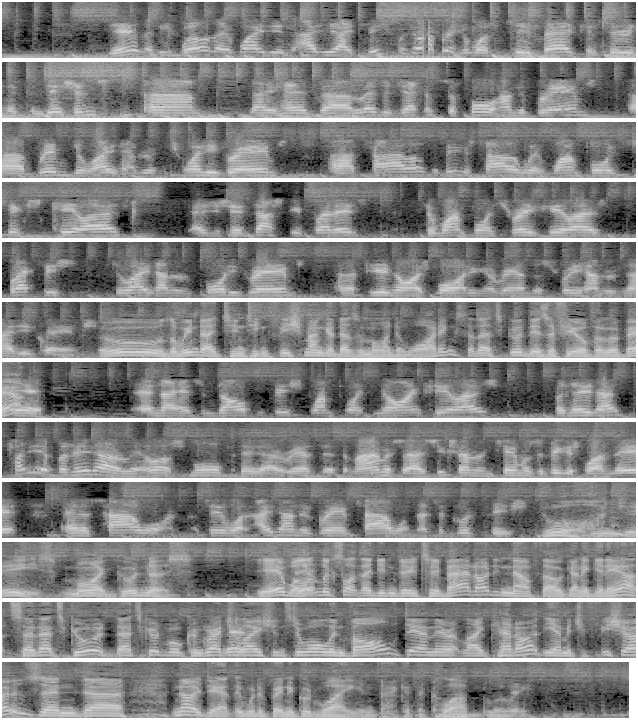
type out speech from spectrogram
Yeah, they did well. They weighed in 88 fish, which I reckon wasn't too bad considering the conditions. Um, they had uh, leather jackets to 400 grams, uh, bream to 820 grams, Uh, tailor, the biggest tailor went 1.6 kilos. As you said, Dusky Flatheads to 1.3 kilos. Blackfish to 840 grams. And a few nice whiting around the 380 grams. Ooh, the window tinting fishmonger doesn't mind a whiting, so that's good. There's a few of them about. Yeah. And they had some dolphin fish, 1.9 kilos. Bonito, plenty of bonito around, a lot of small bonito around at the moment. So 610 was the biggest one there. And it's tarwhine. I tell you what, 800 gram tarwhine. That's a good fish. Oh, jeez. My goodness. Yeah, well, it looks like they didn't do too bad. I didn't know if they were going to get out, so that's good. That's good. Well, congratulations to all involved down there at Lake Cathie, the amateur fishos, and uh, no doubt there would have been a good weigh in back at the club, Louis.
